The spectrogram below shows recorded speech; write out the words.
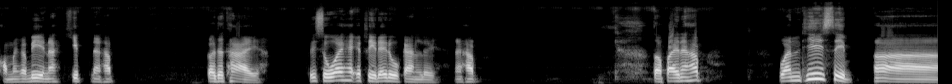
ของแมงกะบี้นะคลิปนะครับ ก็จะถ่ายสวยๆให้ FC ได้ดูกันเลยนะครับ ต่อไปนะครับ วันที่สิบอ่า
